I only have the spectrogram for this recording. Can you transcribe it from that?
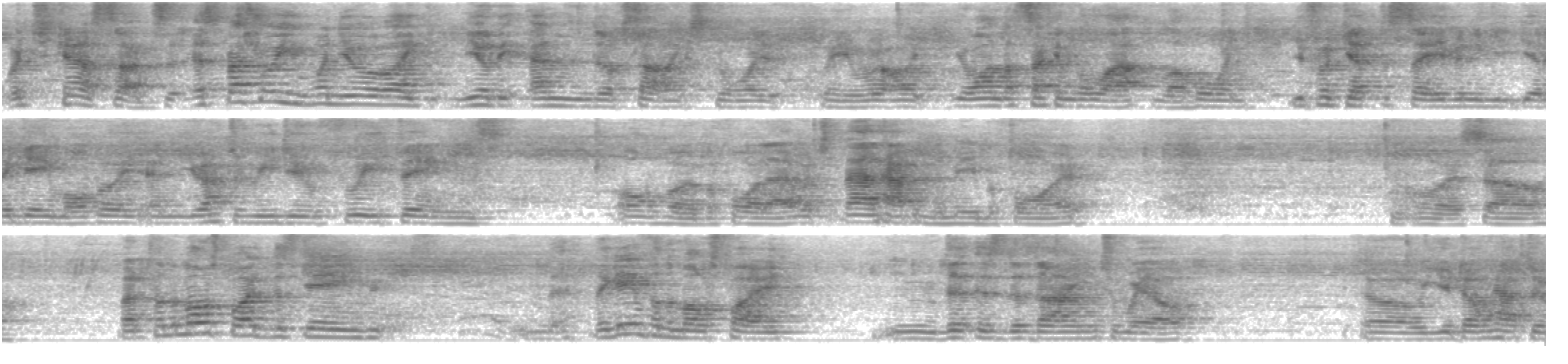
Which kind of sucks, especially when you're like near the end of Sonic story. Where like, you're on the second to last level and you forget to save and you get a game over and you have to redo three things over before that, which that happened to me before. Or so, but for the most part, this game, the game for the most part, mm, is designed to where so you don't have to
